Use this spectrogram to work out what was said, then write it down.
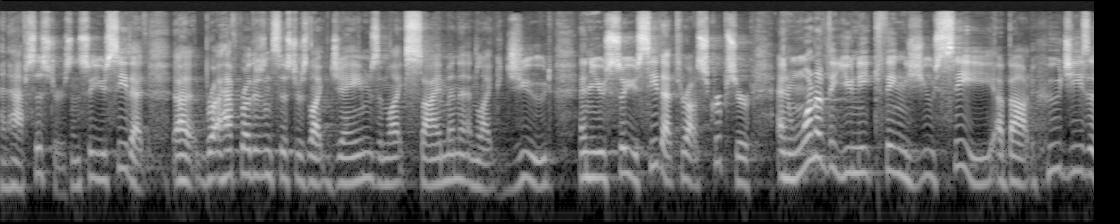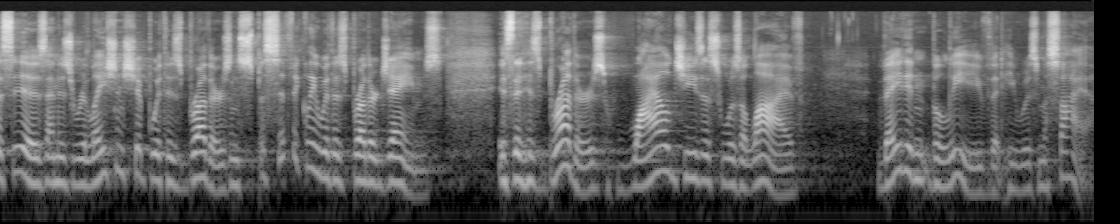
and half sisters. And so you see that uh, half brothers and sisters like James and like Simon and like Jude. And you, so you see that throughout Scripture. And one of the unique things you see about who Jesus is and his relationship with his brothers, and specifically with his brother James, is that his brothers, while Jesus was alive, they didn't believe that he was Messiah.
